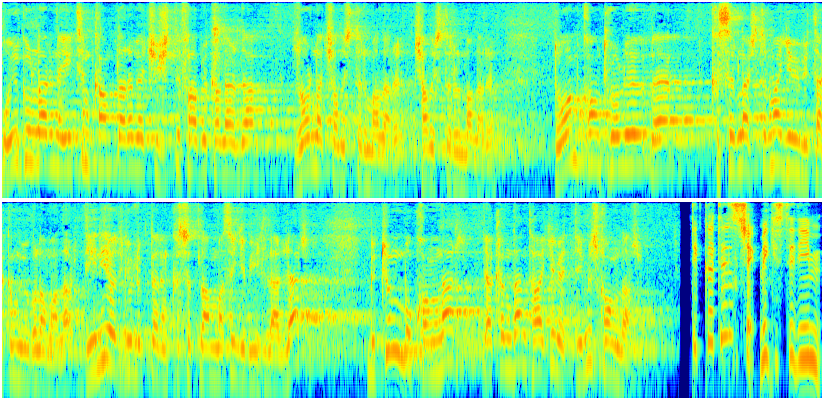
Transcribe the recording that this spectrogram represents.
Uygurların eğitim kampları ve çeşitli fabrikalarda zorla çalıştırmaları, çalıştırılmaları, doğum kontrolü ve kısırlaştırma gibi bir takım uygulamalar, dini özgürlüklerin kısıtlanması gibi ihlaller, bütün bu konular yakından takip ettiğimiz konular. Dikkatinizi çekmek istediğim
